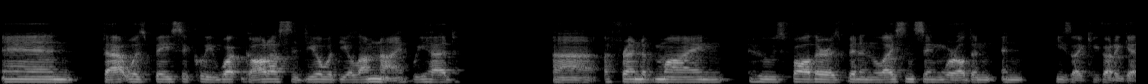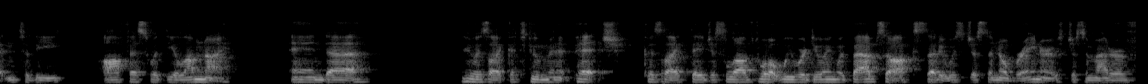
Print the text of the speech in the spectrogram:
And that was basically what got us to deal with the alumni. We had uh, a friend of mine whose father has been in the licensing world and and he's like you got to get into the office with the alumni. And uh it was like a two minute pitch because like they just loved what we were doing with babsox that it was just a no-brainer. It was just a matter of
